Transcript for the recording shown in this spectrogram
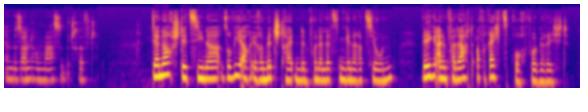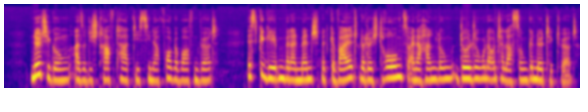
in besonderem Maße betrifft. Dennoch steht Sina sowie auch ihre Mitstreitenden von der letzten Generation wegen einem Verdacht auf Rechtsbruch vor Gericht. Nötigung, also die Straftat, die Sina vorgeworfen wird, ist gegeben, wenn ein Mensch mit Gewalt oder durch Drohung zu einer Handlung, Duldung oder Unterlassung genötigt wird.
